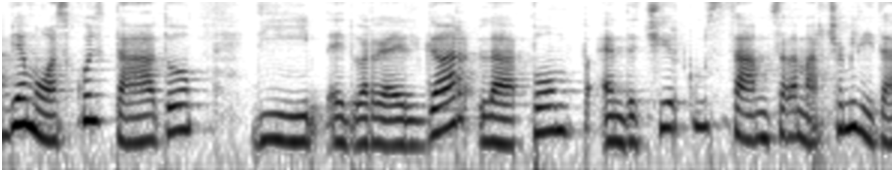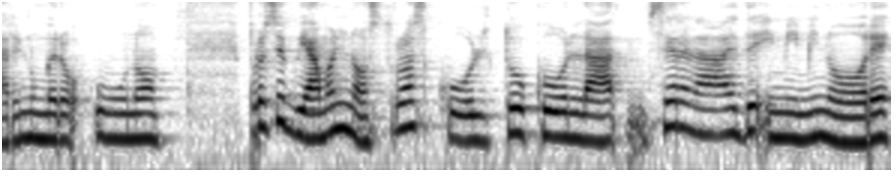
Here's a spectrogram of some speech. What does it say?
Abbiamo ascoltato di Edward Elgar la Pomp and Circumstance, la marcia militare numero 1. Proseguiamo il nostro ascolto con la Serenade in Mi minore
